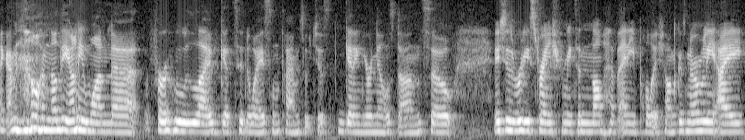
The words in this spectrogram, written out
Like I'm no, I'm not the only one uh, for who life gets in the way sometimes of just getting your nails done. So it's just really strange for me to not have any polish on because normally I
